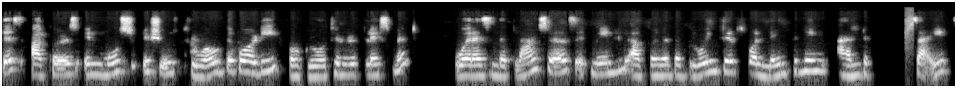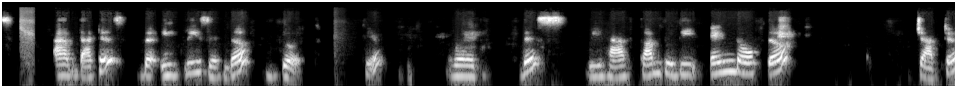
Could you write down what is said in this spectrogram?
this occurs in most tissues throughout the body for growth and replacement, whereas in the plant cells, it mainly occurs at the growing tips for lengthening and sides, and that is the increase in the girth. Okay? With this, we have come to the end of the chapter.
